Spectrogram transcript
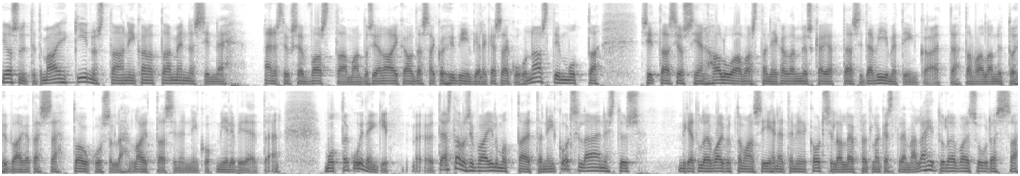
jos nyt tämä aihe kiinnostaa, niin kannattaa mennä sinne äänestyksen vastaamaan. Tosiaan aika on tässä aika hyvin vielä kesäkuuhun asti, mutta sitten taas jos siihen haluaa vastata, niin ei kannata myöskään jättää sitä viime tinkaa, että tavallaan nyt on hyvä aika tässä toukokuussa laittaa sinne niin kuin. Mutta kuitenkin, tästä haluaisin vain ilmoittaa, että niin Kotsilla äänestys, mikä tulee vaikuttamaan siihen, että mitä Kotsilla leffoja tullaan käsittelemään lähitulevaisuudessa,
